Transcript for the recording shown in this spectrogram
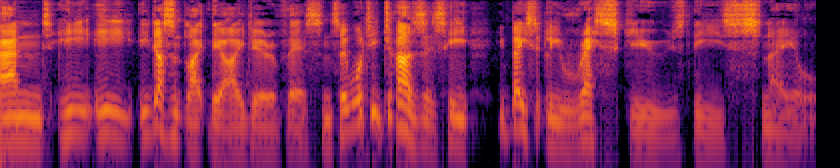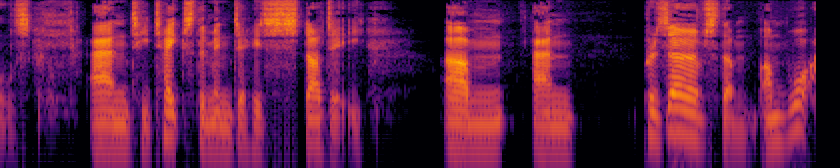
And he, he, he doesn't like the idea of this. And so what he does is he, he basically rescues these snails and he takes them into his study um, and preserves them. And what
